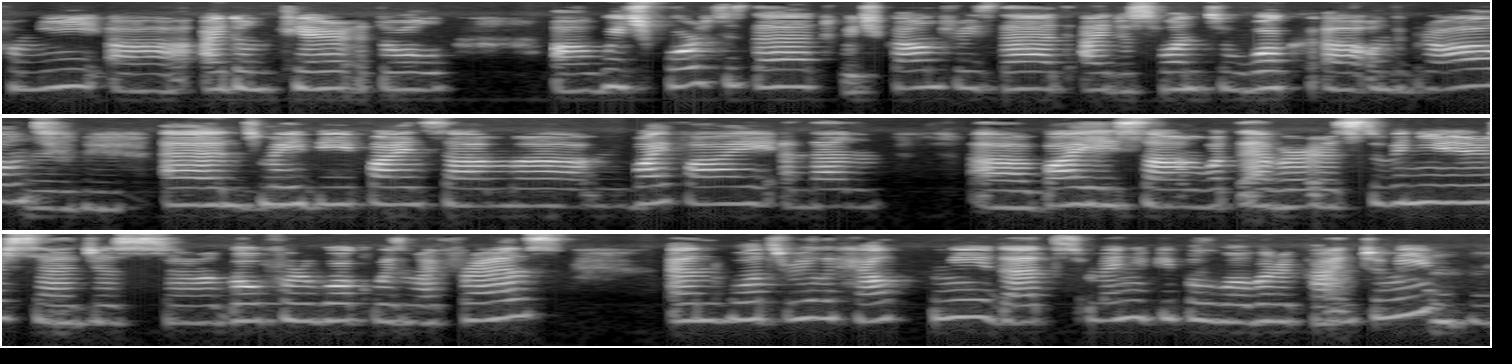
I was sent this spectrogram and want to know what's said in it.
for me uh, i don't care at all uh, which port is that, which country is that. I just want to walk uh, on the ground mm-hmm. and maybe find some um, Wi-Fi and then uh, buy some whatever souvenirs and just uh, go for a walk with my friends. And what really helped me that many people were very kind to me. Mm-hmm.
